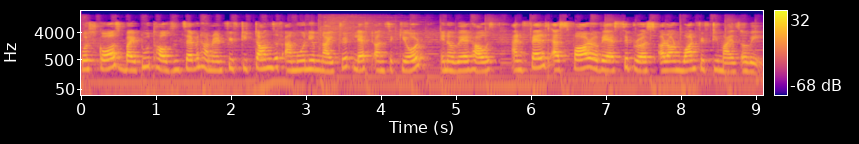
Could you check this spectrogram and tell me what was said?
was caused by 2,750 tons of ammonium nitrate left unsecured in a warehouse and felt as far away as Cyprus, around 150 miles away.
